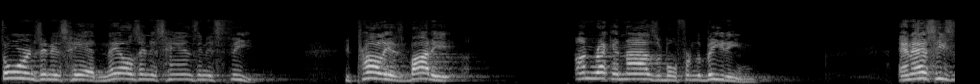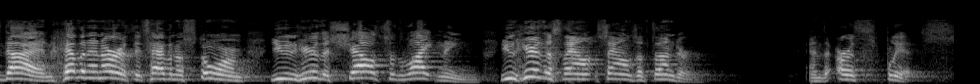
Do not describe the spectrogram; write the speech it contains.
thorns in his head, nails in his hands and his feet. He probably his body unrecognizable from the beating. And as he's dying, heaven and earth is having a storm. You hear the shouts of lightning. You hear the sounds of thunder. And the earth splits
